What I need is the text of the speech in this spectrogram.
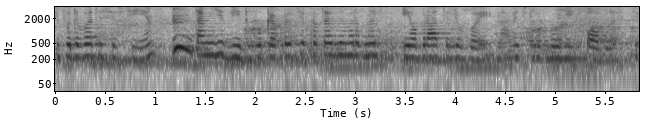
і подивитися всі. Там є відгуки про ці протезні виробництва і обрати будь-який, навіть в будь-якій області.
